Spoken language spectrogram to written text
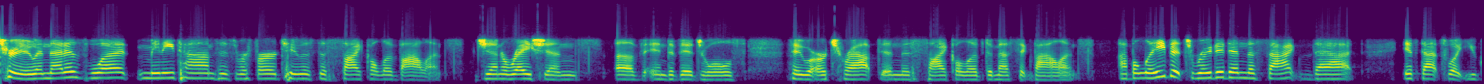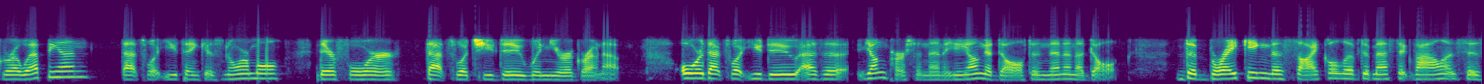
true. And that is what many times is referred to as the cycle of violence. Generations of individuals who are trapped in this cycle of domestic violence. I believe it's rooted in the fact that if that's what you grow up in, that's what you think is normal. Therefore, that's what you do when you're a grown up. Or that's what you do as a young person and a young adult and then an adult. The breaking the cycle of domestic violence is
